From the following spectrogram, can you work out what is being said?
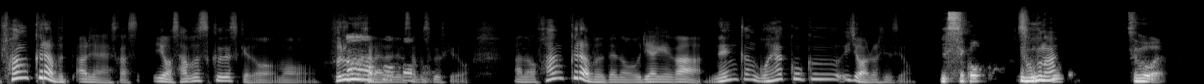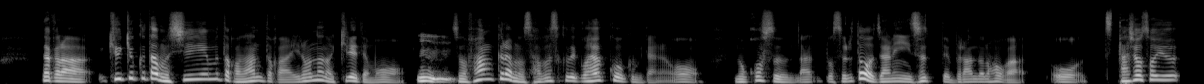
ファンクラブあるじゃないですか。要はサブスクですけど、もう古くから言われてるサブスクですけど、あの、ファンクラブでの売り上げが年間500億以上あるらしいんですよ。すごっ。すごくない？すごい。だから、究極多分 CM とかなんとかいろんなの切れても、うんうん。そのファンクラブのサブスクで500億みたいなのを残すんだとすると、ジャニーズってブランドの方が、を多少そういう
